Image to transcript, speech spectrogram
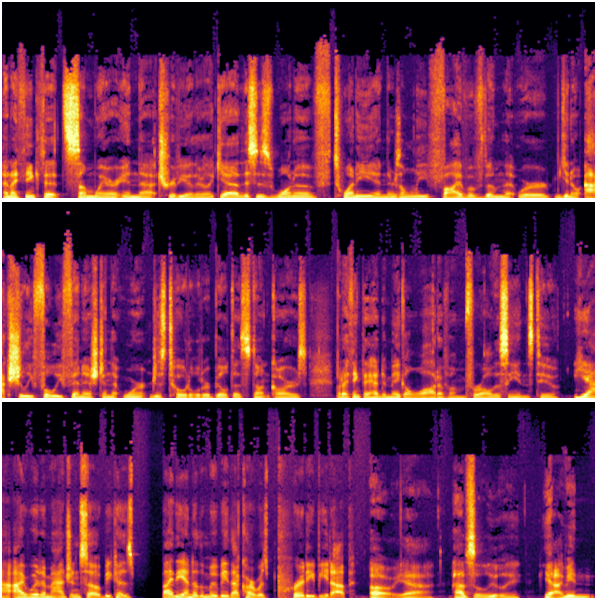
And I think that somewhere in that trivia, they're like, yeah, this is one of 20, and there's only five of them that were, you know, actually fully finished and that weren't just totaled or built as stunt cars. But I think they had to make a lot of them for all the scenes, too. yeah, I would imagine so because by the end of the movie, that car was pretty beat up. Oh, yeah, absolutely. Yeah, I mean,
